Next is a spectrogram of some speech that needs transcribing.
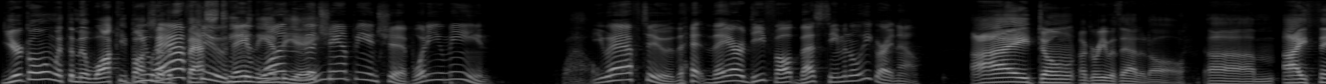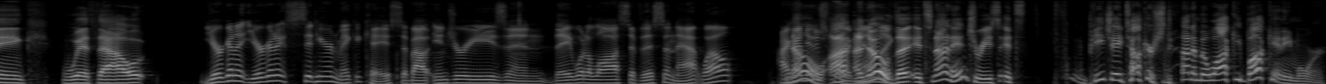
You're going with the Milwaukee Bucks you are the best to. team they in the won NBA. the championship. What do you mean? wow. You have to. They, they are default best team in the league right now. I don't agree with that at all. Um, I think without You're gonna you're gonna sit here and make a case about injuries and they would have lost if this and that. Well, I got no, news for I, you, I know Like, that it's not injuries. It's PJ Tucker's not a Milwaukee Buck anymore,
